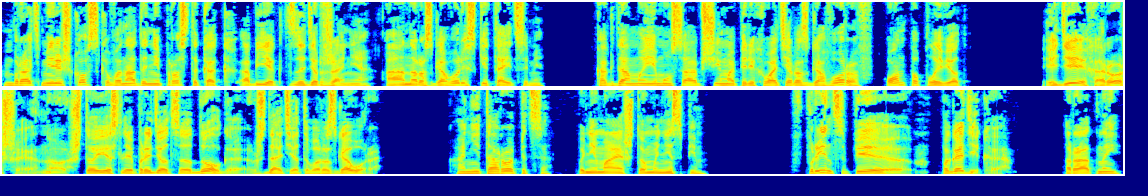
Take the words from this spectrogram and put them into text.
«Брать Мережковского надо не просто как объект задержания, а на разговоре с китайцами. Когда мы ему сообщим о перехвате разговоров, он поплывет». «Идея хорошая, но что если придется долго ждать этого разговора?» «Они торопятся, понимая, что мы не спим». «В принципе, погоди-ка». Ратный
